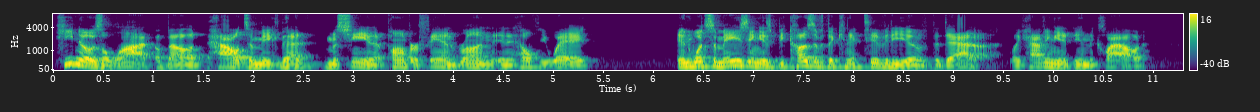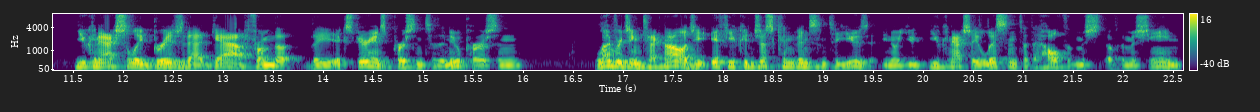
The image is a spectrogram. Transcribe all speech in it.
he knows a lot about how to make that machine that pump or fan run in a healthy way. And what's amazing is because of the connectivity of the data like having it in the cloud you can actually bridge that gap from the the experienced person to the new person leveraging technology if you can just convince them to use it. You know you you can actually listen to the health of, of the machine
